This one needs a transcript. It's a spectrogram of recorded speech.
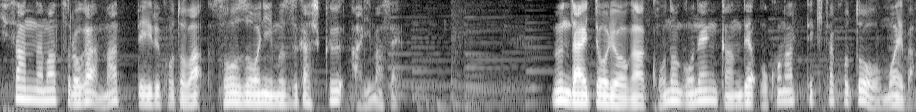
悲惨な末路が待っていることは想像に難しくありません。ムン大統領がこの5年間で行ってきたことを思えば、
